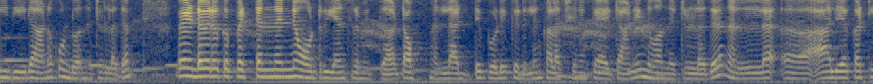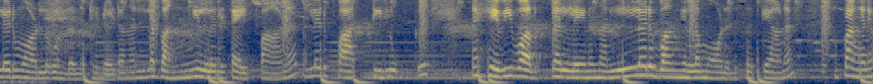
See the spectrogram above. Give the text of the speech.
രീതിയിലാണ് കൊണ്ടുവന്നിട്ടുള്ളത്. വേണ്ടവരൊക്കെ പെട്ടെന്ന് തന്നെ ഓർഡർ ചെയ്യാൻ ശ്രമിക്കുക കേട്ടോ. നല്ല അടിപൊളി കിടിലും കളക്ഷനൊക്കെ ആയിട്ടാണ് ഇന്ന് വന്നിട്ടുള്ളത്. നല്ല ആലിയ കട്ടിലൊരു മോഡൽ കൊണ്ടുവന്നിട്ടുണ്ട് കേട്ടോ. നല്ല ഭംഗിയുള്ളൊരു ടൈപ്പാണ് നല്ലൊരു പാർട്ടി ലുക്ക് ഹെവി വർക്ക് അല്ലേന് നല്ലൊരു ഭംഗിയുള്ള മോഡൽസ് ഒക്കെയാണ്. അപ്പോൾ അങ്ങനെ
